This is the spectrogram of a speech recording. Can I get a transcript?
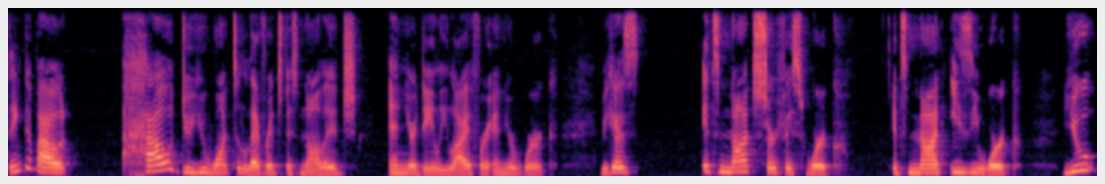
think about how do you want to leverage this knowledge in your daily life or in your work? Because it's not surface work, it's not easy work. You,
